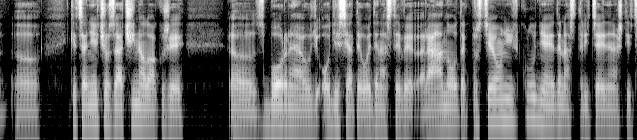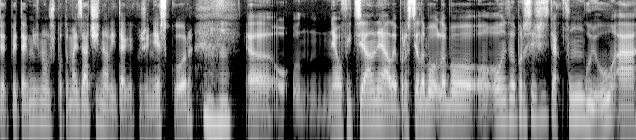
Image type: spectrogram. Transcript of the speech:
mm-hmm. keď sa niečo začínalo akože uh, zborné o 10. o 11. ráno, tak proste oni kľudne 11.30, 11.45, tak my sme už potom aj začínali tak akože neskôr, mm-hmm. uh, neoficiálne, ale proste, lebo, lebo oni to proste všetci tak fungujú a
